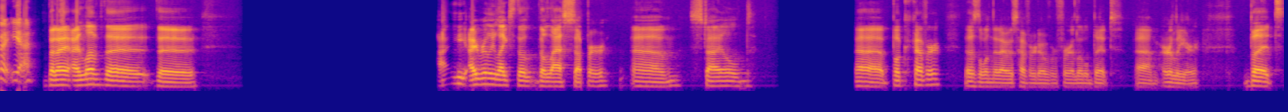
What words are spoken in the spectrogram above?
but yeah. But I, I love the the I I really liked the the Last Supper um styled uh book cover. That was the one that I was hovered over for a little bit um earlier. But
